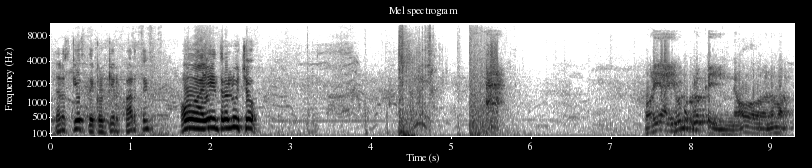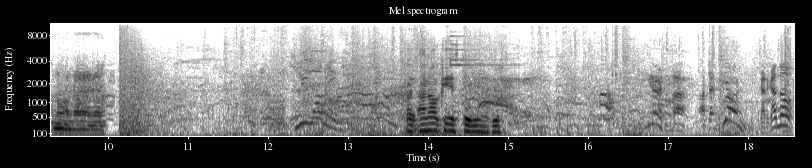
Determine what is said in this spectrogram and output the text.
Tenemos que ir de cualquier parte. ¡Oh, ahí entra Lucho! Ahí hay uno, creo que no, no, no, no, no. Ah, no, aquí estoy bien, tío. ¡Atención! ¡Cargando!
